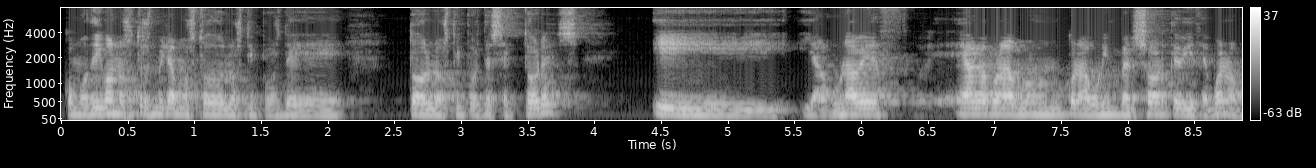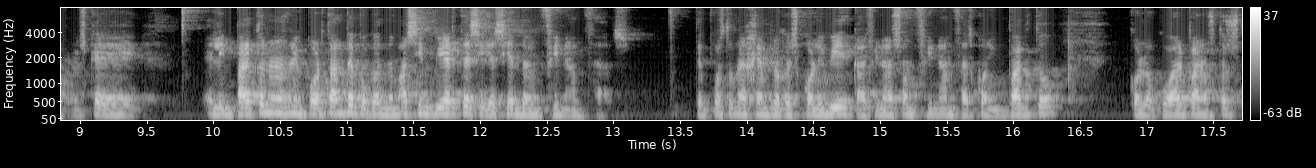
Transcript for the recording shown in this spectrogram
Como digo, nosotros miramos todos los tipos de, todos los tipos de sectores y, alguna vez he hablado con algún, con algún inversor que dice, bueno, pero es que el impacto no es lo importante porque donde más invierte sigue siendo en finanzas. Te he puesto un ejemplo que es Colibid, que al final son finanzas con impacto, con lo cual para nosotros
